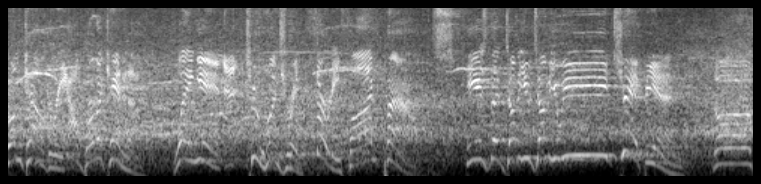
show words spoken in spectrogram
from Calgary, Alberta, Canada, weighing in at 235 pounds. He is the WWE Champion, the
